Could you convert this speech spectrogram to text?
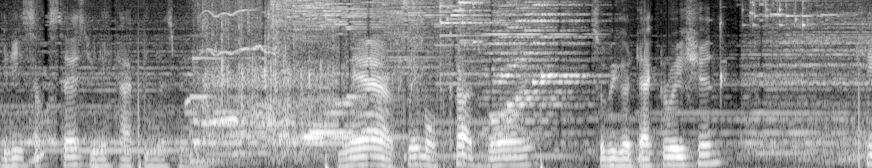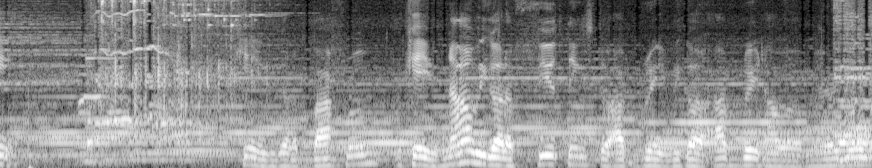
you need success, you need happiness, man. Yeah, play more cards, boy. So we got decoration. Okay. Okay, we got a bathroom. Okay, now we got a few things to upgrade. We got to upgrade our merry-go-round.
